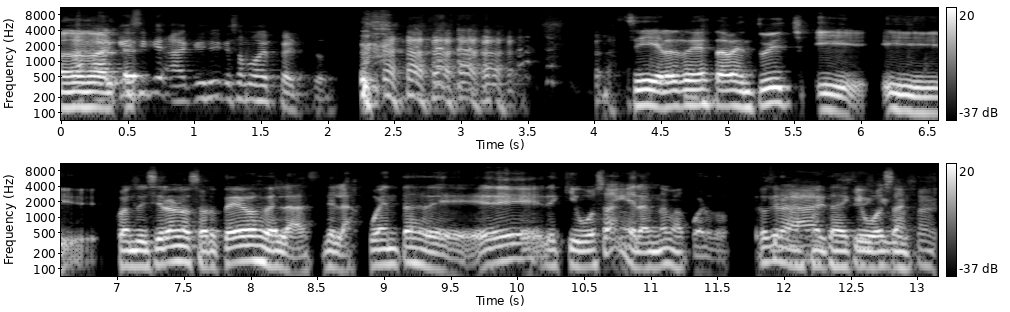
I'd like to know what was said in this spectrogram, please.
No, no, no, aquí, sí que, aquí sí que somos expertos. Sí, el otro día estaba en Twitch y, y cuando hicieron los sorteos de las, de las cuentas de, de, de Kibosan, eran, no me acuerdo, creo que eran las Ah, cuentas de sí, Kibosan. Kibosan.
